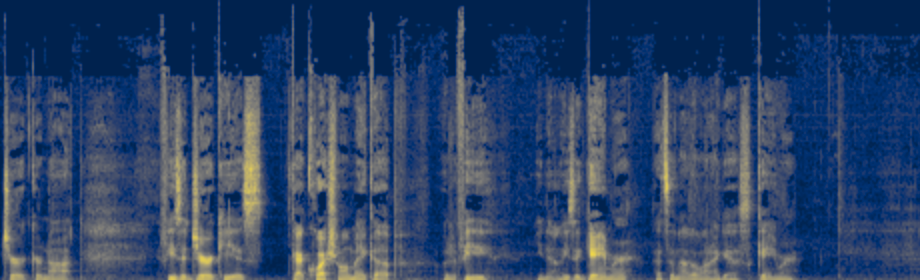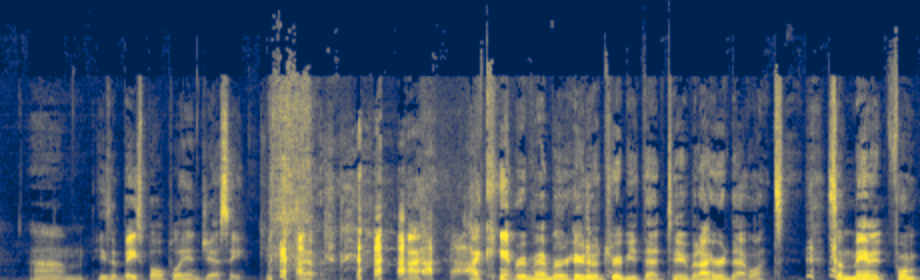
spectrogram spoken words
jerk or not. If he's a jerk, he has got questionable makeup. But if he, you know, he's a gamer, that's another one I guess. Gamer. Um, He's a baseball playing Jesse. That- I I can't remember who to attribute that to, but I heard that once. Some man, form,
